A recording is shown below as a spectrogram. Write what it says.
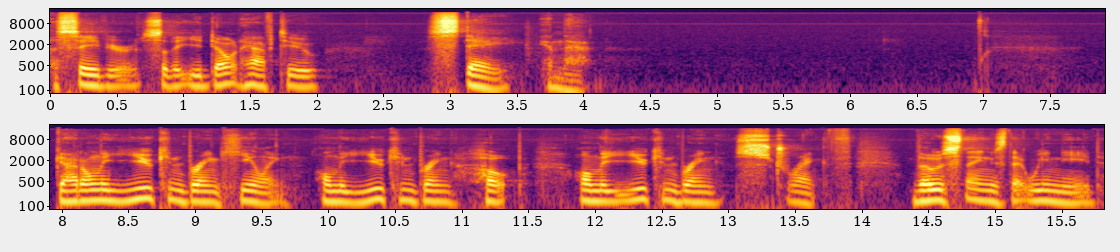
a Savior so that you don't have to stay in that. God, only you can bring healing. Only you can bring hope. Only you can bring strength. Those things that we need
